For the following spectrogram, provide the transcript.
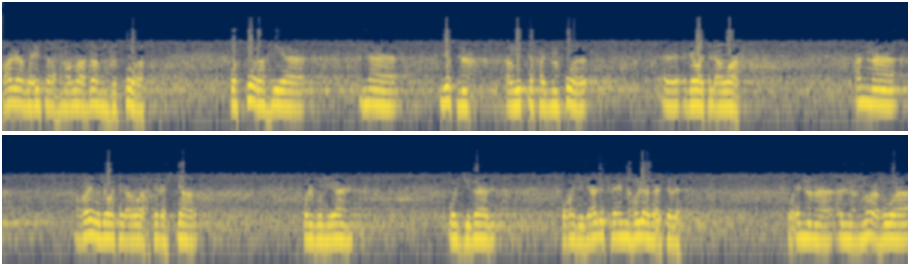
قال أبو عيسى رحمه الله باب في الصورة. والصورة هي ما يصنع أو يتخذ من صور آه، ذوات الأرواح. أما غير ذوات الأرواح كالأشجار والبنيان والجبال وغير ذلك فإنه لا بأس به. وإنما الممنوع هو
